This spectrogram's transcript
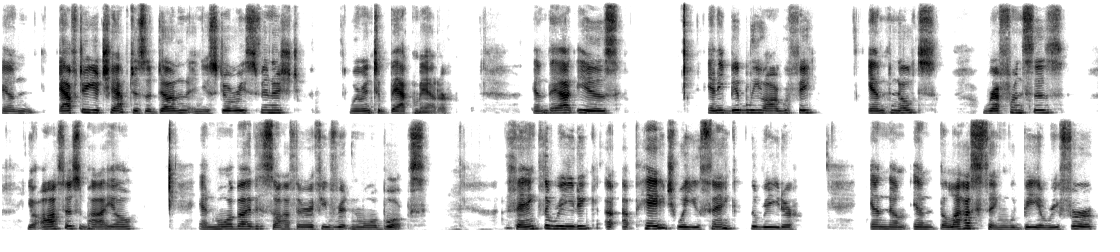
And after your chapters are done and your story's finished, we're into back matter. And that is any bibliography, endnotes, references, your author's bio, and more by this author if you've written more books. Thank the reading, a, a page where you thank the reader. And, um, and the last thing would be a refer,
